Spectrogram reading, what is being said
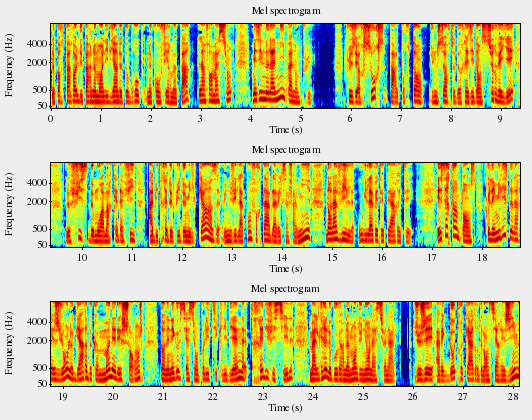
Le porte-parole du Parlement libyen de Tobruk ne confirme pas l'information, mais il ne la nie pas non plus. Plusieurs sources parlent pourtant d'une sorte de résidence surveillée. Le fils de Muammar Kadhafi habiterait depuis 2015 une villa confortable avec sa famille dans la ville où il avait été arrêté. Et certains pensent que les milices de la région le gardent comme monnaie d'échange dans les négociations politiques libyennes très difficiles malgré le gouvernement d'union nationale. Jugé avec d'autres cadres de l'ancien régime,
